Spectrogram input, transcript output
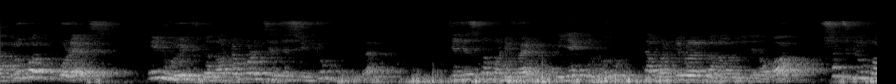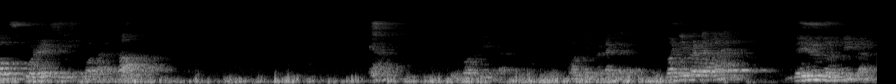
a group of products in which the lot of changes into particular changes to modified behavior to the particular column will have such group of products is called the body product body product body product মানে মেরুদণ্ডী প্রাণী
